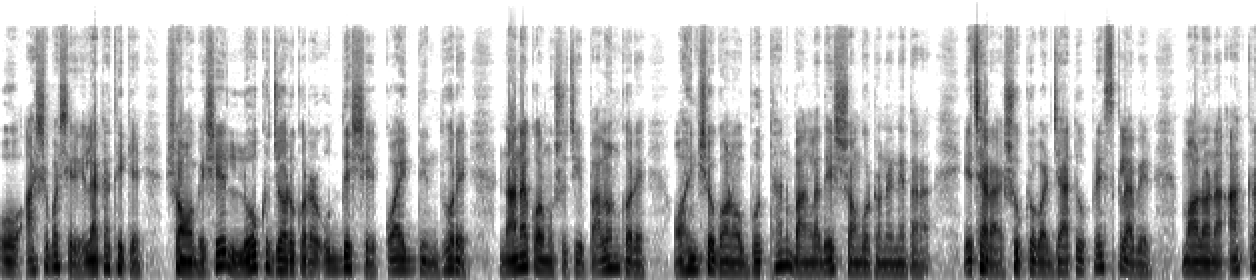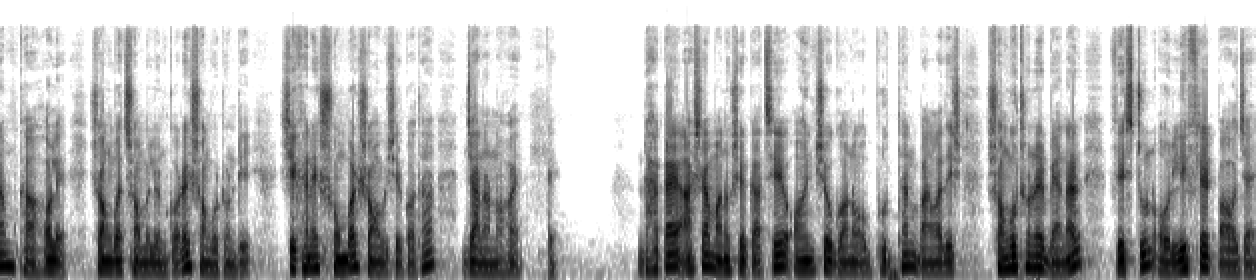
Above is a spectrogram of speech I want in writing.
ও আশেপাশের এলাকা থেকে সমাবেশে লোক জড়ো করার উদ্দেশ্যে কয়েকদিন ধরে নানা কর্মসূচি পালন করে অহিংস গণ অভ্যুত্থান বাংলাদেশ সংগঠনের নেতারা। এছাড়া শুক্রবার জাতীয় প্রেস ক্লাবের মাওলানা আকরাম খা হলে সংবাদ সম্মেলন করে সংগঠনটি। সেখানে সোমবার সমাবেশের কথা জানানো হয়। ঢাকায় আসা মানুষের কাছে অহিংস গণ অভ্যুত্থান বাংলাদেশ সংগঠনের ব্যানার, ফেস্টুন ও লিফলেট পাওয়া যায়।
